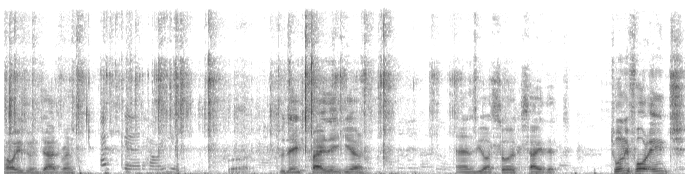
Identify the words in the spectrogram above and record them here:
How are you doing, Jasmine? I'm good, how are you? Good. Today's Friday here and we are so excited. 24 inch,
